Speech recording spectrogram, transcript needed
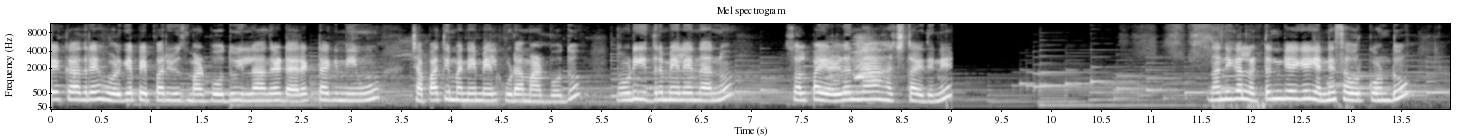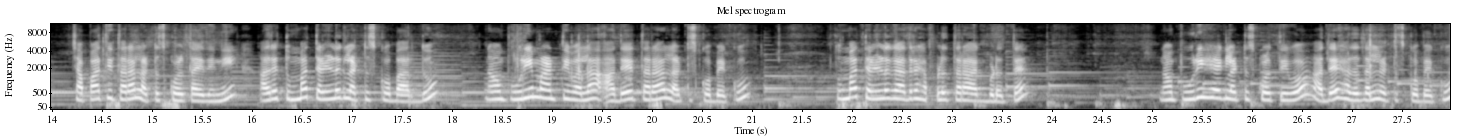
ಬೇಕಾದರೆ ಹೋಳಿಗೆ ಪೇಪರ್ ಯೂಸ್ ಮಾಡ್ಬೋದು, ಇಲ್ಲಾಂದರೆ ಡೈರೆಕ್ಟಾಗಿ ನೀವು ಚಪಾತಿ ಮನೆ ಮೇಲೆ ಕೂಡ ಮಾಡ್ಬೋದು. ನೋಡಿ, ಇದ್ರ ಮೇಲೆ ನಾನು ಸ್ವಲ್ಪ ಎಳ್ಳನ್ನು ಹಚ್ತಾ ಇದ್ದೀನಿ. ನಾನೀಗ ಲಟ್ಟಣಿಗೆಗೆ ಎಣ್ಣೆ ಸವರ್ಕೊಂಡು ಚಪಾತಿ ಥರ ಲಟ್ಟಿಸ್ಕೊಳ್ತಾ ಇದ್ದೀನಿ. ಆದರೆ ತುಂಬ ತೆಳ್ಳಗೆ ಲಟ್ಟಿಸ್ಕೋಬಾರ್ದು. ನಾವು ಪೂರಿ ಮಾಡ್ತೀವಲ್ಲ, ಅದೇ ಥರ ಲಟ್ಟಿಸ್ಕೋಬೇಕು. ತುಂಬ ತೆಳ್ಳಗಾದರೆ ಹಪ್ಪಳ ಥರ ಆಗಿಬಿಡುತ್ತೆ. ನಾವು ಪೂರಿ ಹೇಗೆ ಲಟ್ಟಿಸ್ಕೊಳ್ತೀವೋ ಅದೇ ಹದದಲ್ಲಿ ಲಟ್ಟಿಸ್ಕೋಬೇಕು.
